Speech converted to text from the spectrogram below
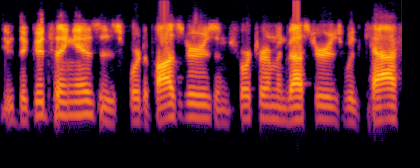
the good thing is, is for depositors and short-term investors with cash,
